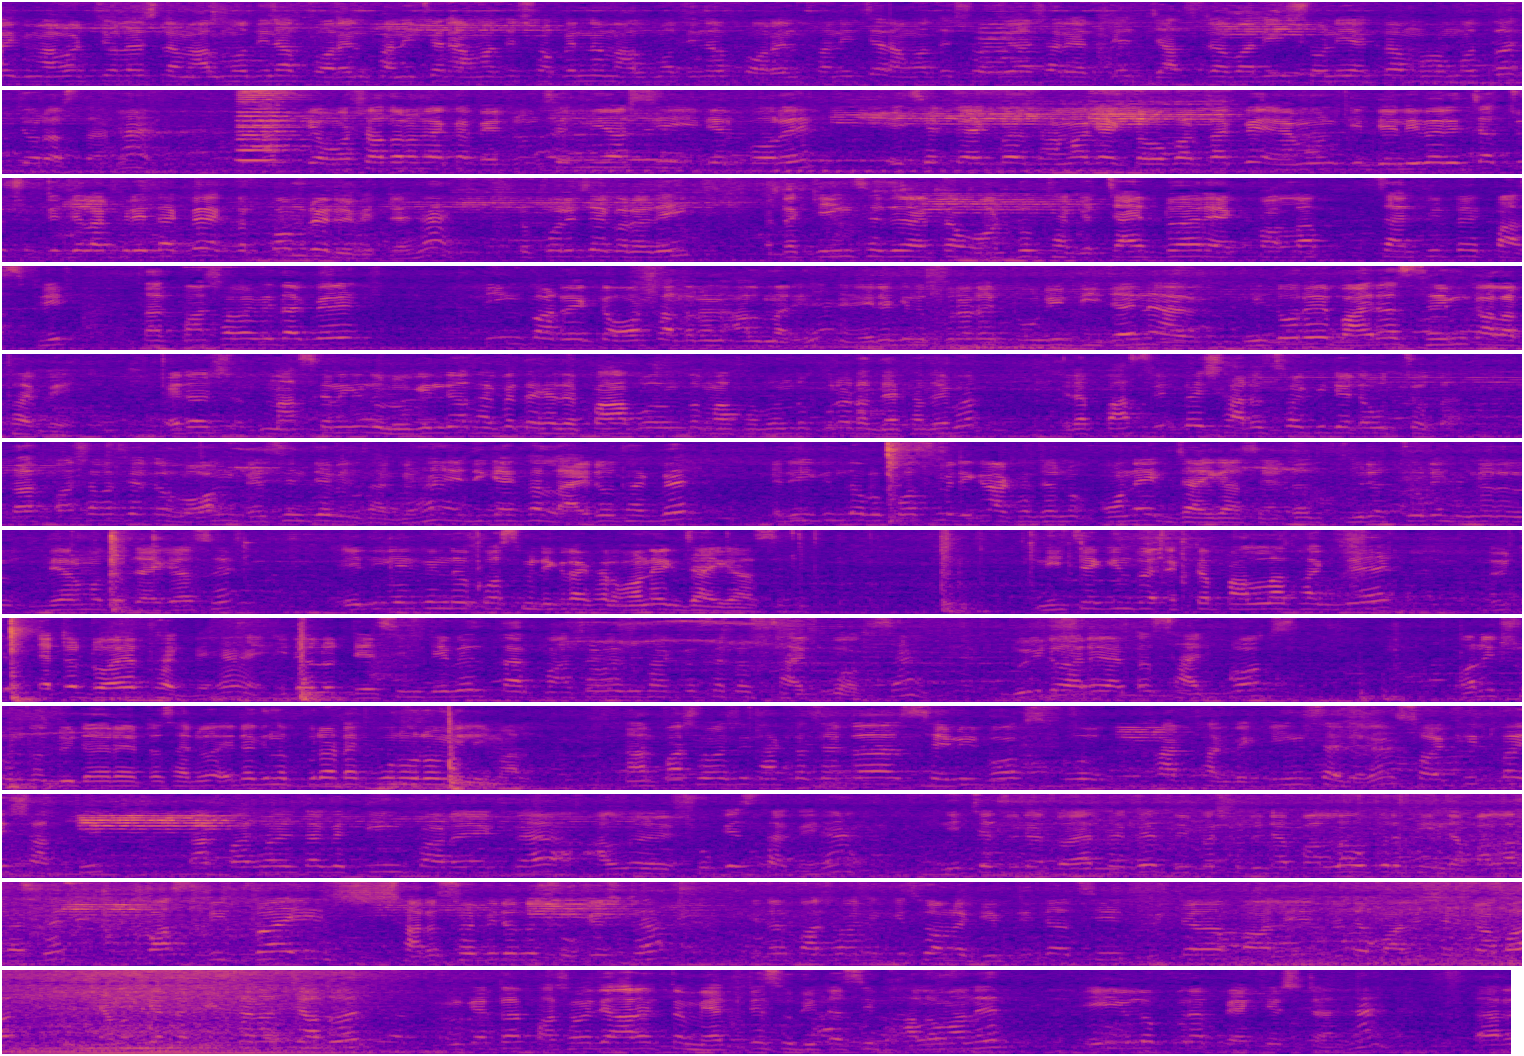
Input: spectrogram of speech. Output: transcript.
আলাইকুম, আবার চলে আসলাম আলমদিনা ফরেন ফার্নিচার। আমাদের শপের নাম আলমদিনা ফরেন ফার্নিচার। আমাদের শপে আসার অ্যাড্রেস যাত্রাবাড়ি শনি একটা মোহাম্মদবাগ চৌরাস্তা হ্যাঁ? আজকে অসাধারণ একটা বেডরুম সেট নিয়ে আসছি। ঈদের পরে এই সেটটা একবার ধামাকা, একটা অফার থাকবে, এমনকি ডেলিভারি চার্জ চৌষট্টি জেলা ফ্রি থাকবে একবার কম রেটের ভিতরে হ্যাঁ? তো পরিচয় করে দিই, একটা কিং সাইজের একটা ওয়ার্ডরোব থাকবে। চার ডয়ার এক পাল্লা, চার ফিট বাই পাঁচ ফিট তার পাশাপাশি থাকবে তিন পাটের একটা অসাধারণ আলমারি হ্যাঁ? এটা কিন্তু পুরোটা টুরি ডিজাইন আর ভিতরে বাইরে সেম কালার থাকবে। এটা মাঝখানে কিন্তু লগিন দেওয়া থাকবে, দেখা যায় পা পর্যন্ত, মাথা পর্যন্ত পুরোটা দেখা যাবে। এটা পাঁচ ফিট বাই সাড়ে ছয় ফিট এটা উচ্চতা। তার পাশাপাশি একটা লং ড্রেসিং টেবিল থাকবে হ্যাঁ? এদিকে একটা লাইটও থাকবে। এদিকে কিন্তু আবার কসমেটিক রাখার জন্য অনেক জায়গা আছে। এটা দুইটা চুরি হ্যাঙ্গার দেওয়ার মতো জায়গা আছে। এদিকে কিন্তু কসমেটিক রাখার অনেক জায়গা আছে। নিচে কিন্তু একটা পাল্লা থাকবে। দুইটা, একটা ড্রয়ার থাকবে হ্যাঁ? এটা হলো ড্রেসিং টেবিল তার পাশাপাশি থাকতেছে একটা সাইড বক্স হ্যাঁ? দুই ডয়ারে একটা সাইড বক্স অনেক সুন্দর দুই ডয়ারে একটা সাইড বক্স এটা কিন্তু পুরোটা পনেরো মিলি মাল। তার পাশাপাশি থাকতেছে একটা সেমি বক্স খাট থাকবে কিং সাইজের হ্যাঁ? ছয় ফিট বাই সাত ফিট তার পাশাপাশি থাকবে তিন পাড়ে একটা শোকেস থাকবে হ্যাঁ? নিচে দুইটা ডয়ার থাকবে, দুই পাশে দুইটা পাল্লা, উপরে তিনটা পাল্লা থাকবে। পাঁচ ফিট বাই সাড়ে ছয় ফিট হলো শোকেসটা এটার পাশাপাশি কিছু আমরা গিফট দিতে আছি দুইটা বালিশ দুইটা বালিশের কাবার এমনকি একটা বিছানার চাদর। এমনকি একটা পাশাপাশি আর একটা ম্যাট্রেসও দিতে আছি ভালো মানের। এই হলো পুরো প্যাকেজটা হ্যাঁ? তার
